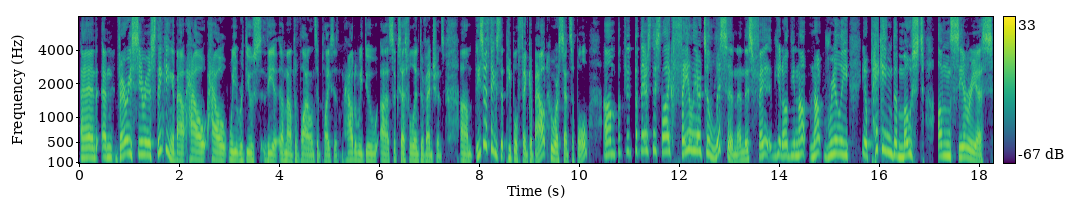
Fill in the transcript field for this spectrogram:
and and very serious thinking about how how we reduce the amount of violence in places and how do we do uh, successful interventions. Um, these are things that people think about who are sensible, um, but th- but there's this like failure to listen and this fa- you know you're not not really you know picking the most unserious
